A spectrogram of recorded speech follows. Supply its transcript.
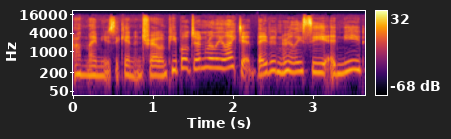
on my music and intro, and people generally liked it. They didn't really see a need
